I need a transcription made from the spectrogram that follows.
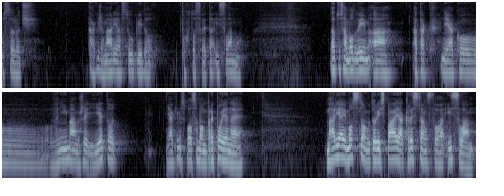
storočí? Takže Mária vstúpi do tohto sveta islamu. Za to sa modlím a, a tak nejako vnímam, že je to nejakým spôsobom prepojené. Mária je mostom, ktorý spája kresťanstvo a islám,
